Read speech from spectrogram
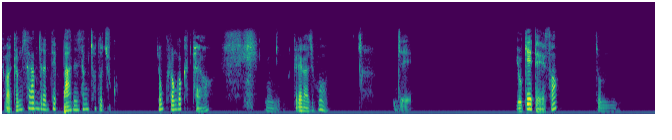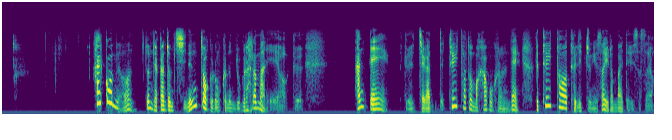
그만큼 사람들한테 많은 상처도 주고 좀 그런 것 같아요. 음, 그래가지고 이제 욕에 대해서 좀 할 거면 좀 약간 좀 지능적으로 그런 욕을 하란 말이에요. 그 한때 그 제가 트위터도 막 하고 그러는데 그 트위터 드립 중에서 이런 말들이 있었어요.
